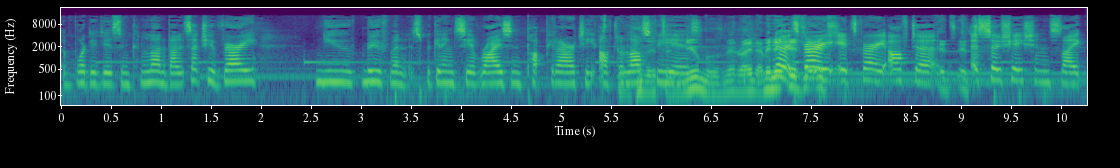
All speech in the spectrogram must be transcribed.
of what it is and can learn about it. It's actually a very new movement. It's beginning to see a rise in popularity after the last few it's few a new movement, right? I mean, No, it- it's, very, it's, very after it's- it's- associations like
